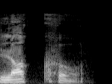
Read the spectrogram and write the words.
লক্ষ্য।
